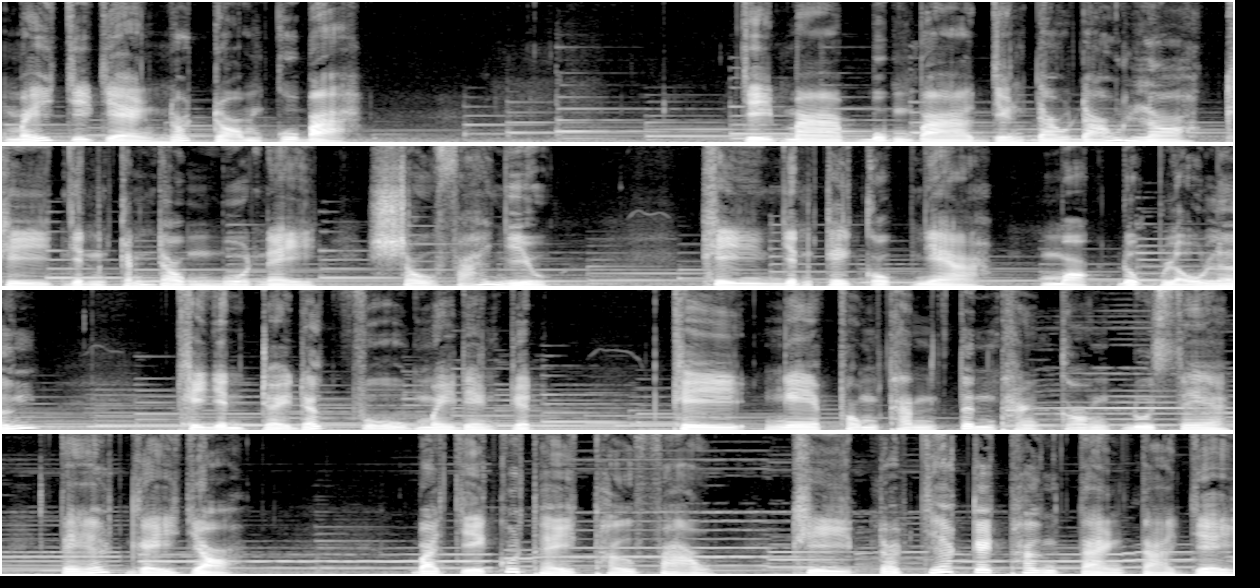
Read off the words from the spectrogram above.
mấy chỉ vàng nó trộm của bà Chị mà bụng bà vẫn đau đáo lo khi nhìn cánh đồng mùa này sâu phá nhiều. Khi nhìn cây cột nhà mọt đục lỗ lớn, Khi nhìn trời đất phủ mây đen kịch, Khi nghe phong thanh tin thằng con đua xe té gãy giò, Bà chỉ có thể thở phào khi nó chát cái thân tàn tạ về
